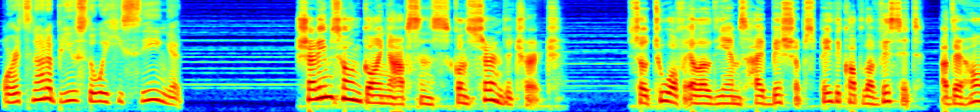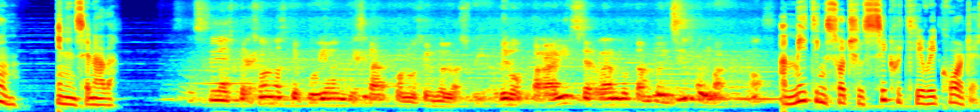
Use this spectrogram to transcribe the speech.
or it's not abuse the way he's seeing it. Sharim's ongoing absence concerned the church, so two of LLDM's high bishops paid the couple a visit at their home in Ensenada. Las personas que pudieran estar conociendo el asunto. Digo, para ir cerrando también ¿no? A meeting Sochil secretly recorded.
